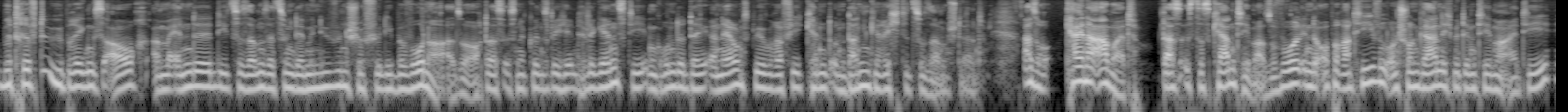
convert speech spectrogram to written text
betrifft übrigens auch am Ende die Zusammensetzung der Menüwünsche für die Bewohner. Also auch das ist eine künstliche Intelligenz, die im Grunde die Ernährungsbiografie kennt und dann Gerichte zusammenstellt. Also keine Arbeit. Das ist das Kernthema, sowohl in der operativen und schon gar nicht mit dem Thema IT.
